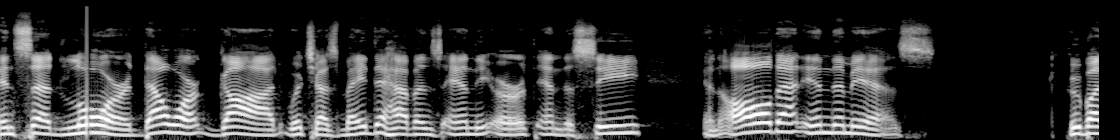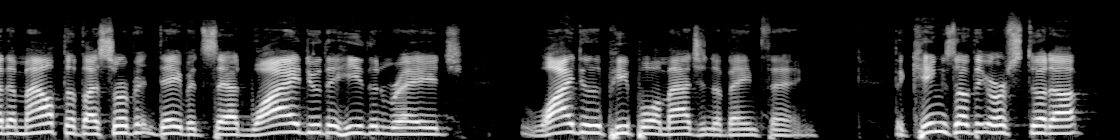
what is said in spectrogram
and said, Lord, thou art God, which has made the heavens and the earth and the sea and all that in them is, who by the mouth of thy servant David said, Why do the heathen rage? Why do the people imagine a vain thing? The kings of the earth stood up,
